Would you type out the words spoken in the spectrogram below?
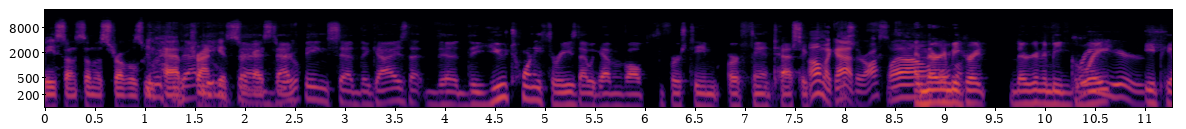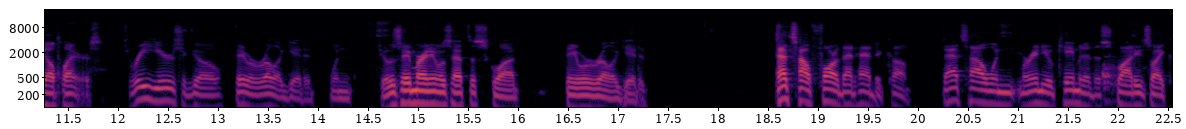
based on some of the struggles we've Which, had trying to get certain said, guys through That being said, the guys that the the U twenty threes that we have involved with the first team are fantastic. oh my god players. they're awesome Well, and they're going to be great. They're going to be great years. EPL players. Three years ago, they were relegated when Jose Mourinho was at the squad. They were relegated. That's how far that had to come. That's how when Mourinho came into the squad, he's like,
